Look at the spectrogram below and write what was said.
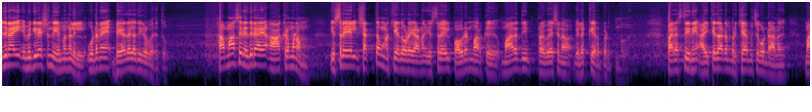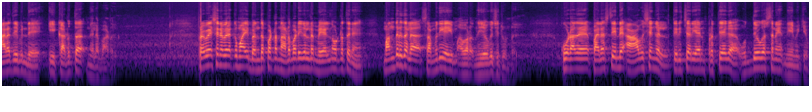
ഇതിനായി ഇമിഗ്രേഷൻ നിയമങ്ങളിൽ ഉടനെ ഭേദഗതികൾ വരുത്തും. ഹമാസിനെതിരായ ആക്രമണം ഇസ്രയേൽ ശക്തമാക്കിയതോടെയാണ് ഇസ്രയേൽ പൗരന്മാർക്ക് മാലദ്വീപ് പ്രവേശന വിലക്ക് ഏർപ്പെടുത്തുന്നത്. പലസ്തീനെ ഐക്യദാർഢ്യം പ്രഖ്യാപിച്ചുകൊണ്ടാണ് മാലദ്വീപിന്റെ ഈ കടുത്ത നിലപാട്. പ്രവേശന വിലക്കുമായി ബന്ധപ്പെട്ട നടപടികളുടെ മേൽനോട്ടത്തിന് മന്ത്രിതല സമിതിയെയും അവർ നിയോഗിച്ചിട്ടുണ്ട്. കൂടാതെ പലസ്തീന്റെ ആവശ്യങ്ങൾ തിരിച്ചറിയാൻ പ്രത്യേക ഉദ്യോഗസ്ഥനെ നിയമിക്കും.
